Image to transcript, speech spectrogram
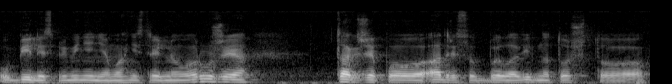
убили с применением огнестрельного оружия. Также по адресу было видно то, что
